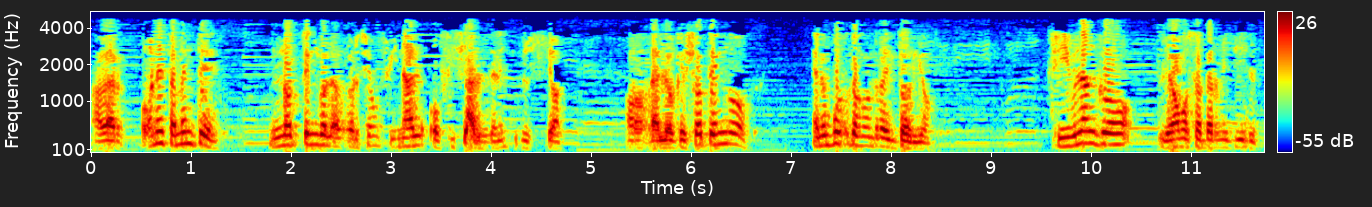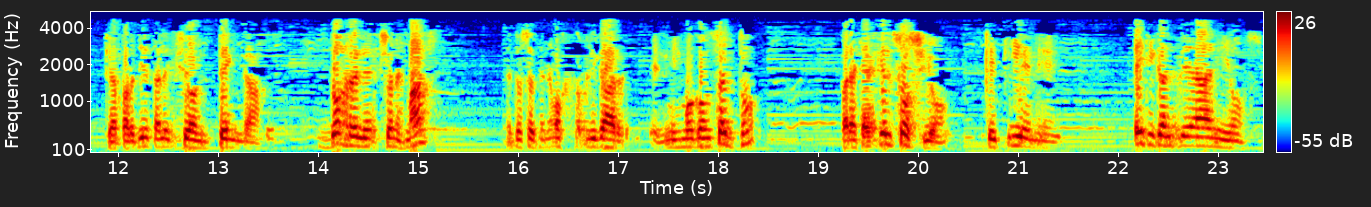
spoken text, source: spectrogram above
A ver, honestamente, no tengo la versión final oficial de la institución. Ahora, lo que yo tengo, en un punto contradictorio. Si Blanco le vamos a permitir que a partir de esta elección tenga dos reelecciones más, entonces tenemos que aplicar el mismo concepto para que aquel socio que tiene X cantidad de años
